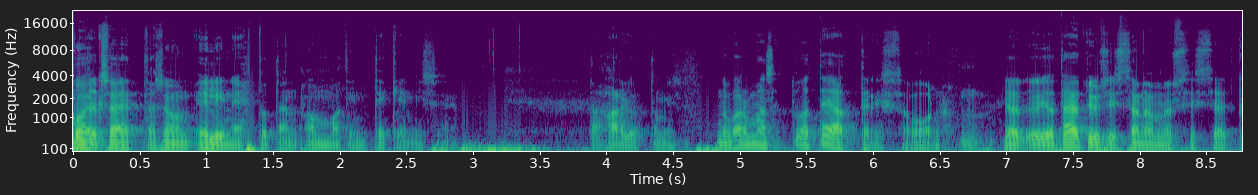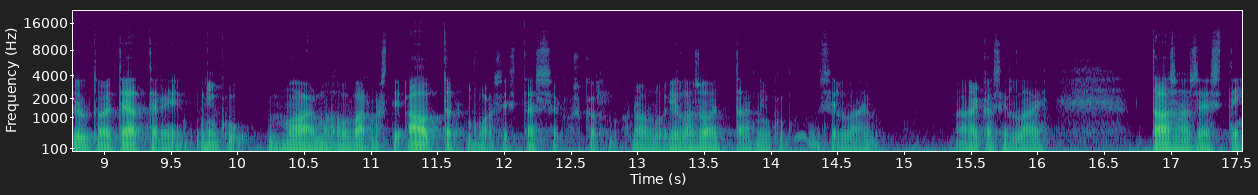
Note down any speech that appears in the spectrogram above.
Koetko sä, että se on elinehto tämän ammatin tekemiseen tai harjoittamiseen? No varmaan se tuo teatterissa on. Mm. Ja, ja täytyy siis sanoa myös siis se, että kyllä tuo teatterin niin kuin maailma on varmasti auttanut mua siis tässä, koska on ollut ilo soittaa niin kuin sillain, aika sillain tasaisesti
